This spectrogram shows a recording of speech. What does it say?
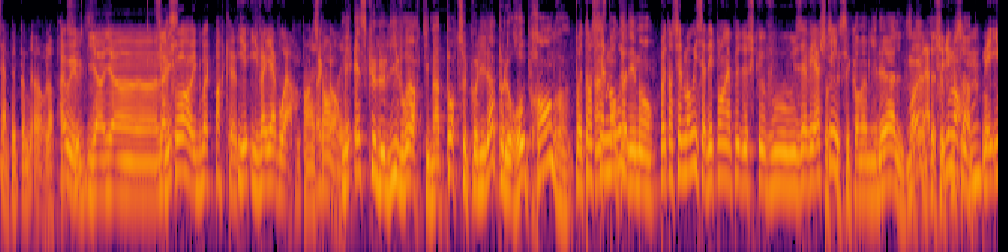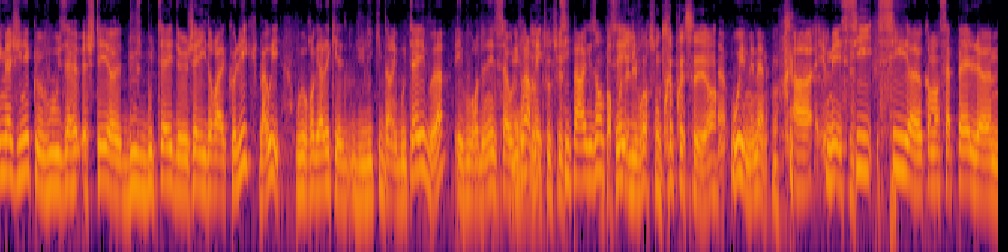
C'est un peu comme leur, leur Ah principe. oui, il y a, il y a un accord avec Back Market. Il, il va y avoir pour l'instant. D'accord. Mais est-ce que le livreur qui m'apporte ce colis-là peut le reprendre Potentiellement, oui. instantanément Potentiellement oui, ça dépend un peu de ce que vous avez Parce acheté. que c'est quand même l'idéal. Ouais, Absolument. plus simple. Mais imaginez que vous achetez euh, 12 bouteilles de gel hydroalcoolique, bah oui, vous regardez qu'il y a du liquide dans les bouteilles, voilà, et vous redonnez ça au On livreur. Mais si par exemple Parfois, les livreurs sont très pressés. hein. Euh, oui, mais même. Euh, mais si, si euh, comment ça s'appelle euh,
